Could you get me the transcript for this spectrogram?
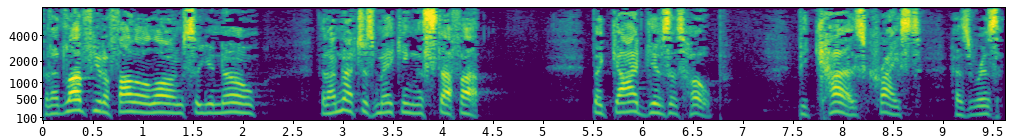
But I'd love for you to follow along so you know that I'm not just making this stuff up, but God gives us hope because Christ has risen.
